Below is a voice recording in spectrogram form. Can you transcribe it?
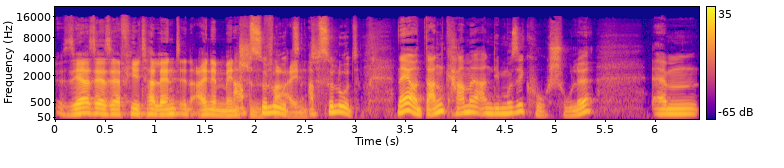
sehr, sehr, sehr viel Talent in einem Menschen absolut, vereint. Absolut. Naja, und dann kam er an die Musikhochschule. Ähm,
